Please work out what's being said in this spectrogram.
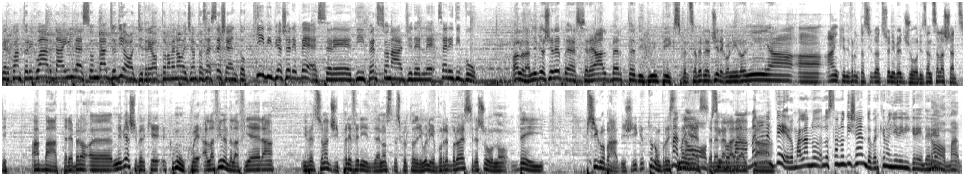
Per quanto riguarda il sondaggio di oggi 3899 106 600 chi vi piacerebbe essere di personaggi delle serie tv Allora, mi piacerebbe essere Albert di Twin Peaks per saper reagire con ironia a- anche di fronte a situazioni peggiori, senza lasciarsi abbattere. Però eh, mi piace perché comunque alla fine della fiera i personaggi preferiti dai nostri ascoltatori, quelli che vorrebbero essere, sono dei psicopatici che tu non vorresti ma mai no, essere nella psicopa- realtà. ma non è vero ma lo stanno dicendo perché non gli devi credere No, ma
